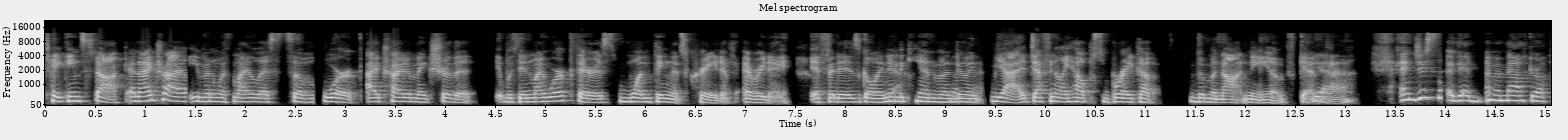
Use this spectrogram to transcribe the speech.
Taking stock. And I try, even with my lists of work, I try to make sure that within my work, there is one thing that's creative every day. If it is going yeah. into Canva and doing, yeah, it definitely helps break up the monotony of getting. Yeah. And just again, I'm a math girl.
